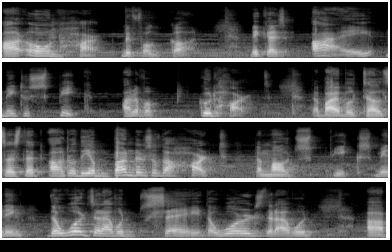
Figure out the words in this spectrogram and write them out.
our own heart before God. Because I need to speak out of a good heart. The Bible tells us that out of the abundance of the heart, the mouth speaks, meaning the words that I would say, the words that I would uh,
